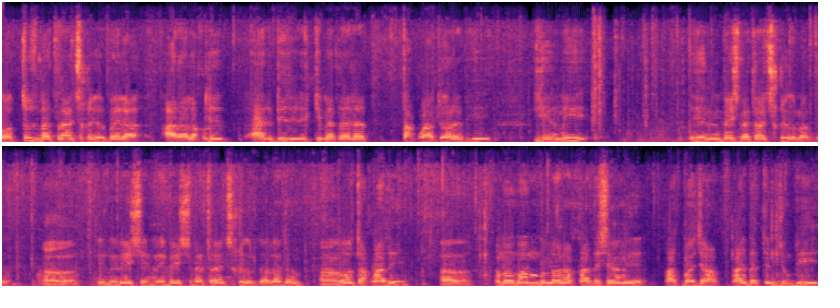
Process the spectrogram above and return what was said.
30 metre çıkıyor. Böyle aralıklı her bir iki metreyle takla atıyor. Halbuki 20 25 metre çıkıyorlardı. Evet. 25-25 metre çıkıyordu anladın mı? Evet. Bol taklalı. Evet. Ama ben bunlara kardeşlerimi atmaca kaybettim çünkü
